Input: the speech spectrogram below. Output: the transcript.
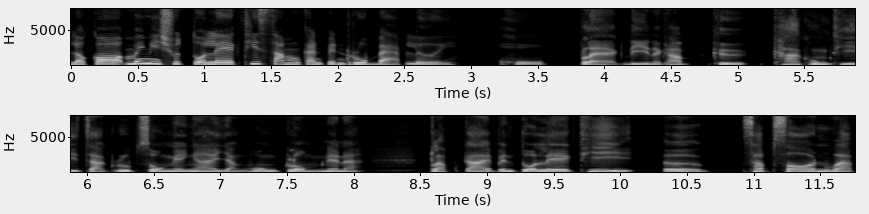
แล้วก็ไม่มีชุดตัวเลขที่ซ้ำกันเป็นรูปแบบเลย โอ้โห แปลกดีนะครับ คือค่าคงที่จากรูปทรงง่าย ๆ อย่างวงกลมเนี่ยนะ กลับกลายเป็นตัวเลขที่ เอ่อซับซ้อนแบบ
